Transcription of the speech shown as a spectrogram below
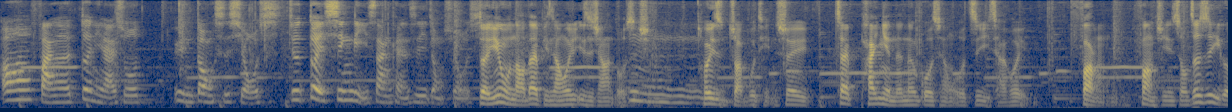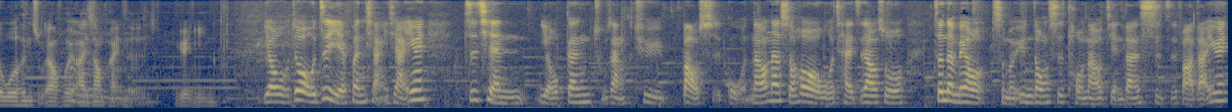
哦，反而对你来说，运动是休息，就对心理上可能是一种休息。对，因为我脑袋平常会一直想很多事情，嗯嗯会一直转不停，所以在攀岩的那个过程，我自己才会放放轻松。这是一个我很主要会爱上攀岩的原因。有，就我自己也分享一下，因为。之前有跟组长去报时过，然后那时候我才知道说，真的没有什么运动是头脑简单、四肢发达。因为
